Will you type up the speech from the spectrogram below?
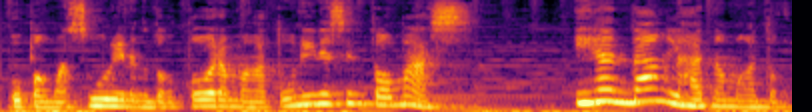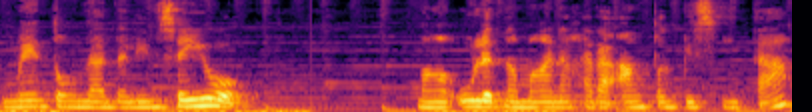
upang masuri ng doktor ang mga tunay na sintomas. Ihanda ang lahat ng mga dokumentong dadalhin sa iyo. Mga ulat ng mga nakaraang pagbisita,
